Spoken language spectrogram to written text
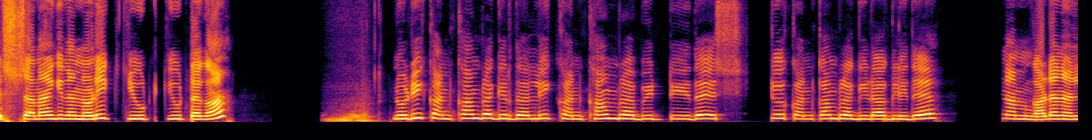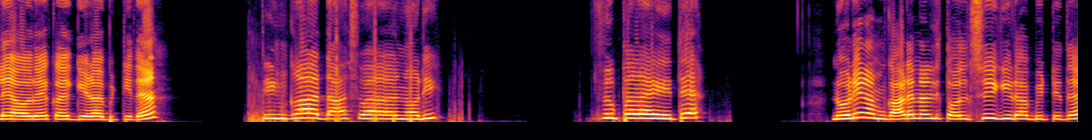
ಎಷ್ಟು ಚೆನ್ನಾಗಿದೆ ನೋಡಿ ಕ್ಯೂಟ್ ಕ್ಯೂಟಾಗ ನೋಡಿ, ಕನಕಾಂಬ್ರ ಗಿಡದಲ್ಲಿ ಕನಕಾಂಬ್ರ ಬಿಟ್ಟಿದೆ. ಎಷ್ಟು ಕನಕಾಂಬ್ರ ಗಿಡಗಳಿದೆ. ನಮ್ಮ ಗಾರ್ಡನಲ್ಲಿ ಅವರೇಕಾಯಿ ಗಿಡ ಬಿಟ್ಟಿದೆ. ತಿಂಗ ದಾಸವಾಳ ನೋಡಿ. ಸೂಪರ್ ಆಗಿದೆ ನೋಡಿ ನಮ್ಮ ಗಾರ್ಡನಲ್ಲಿ ತುಳಸಿ ಗಿಡ ಬಿಟ್ಟಿದೆ.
